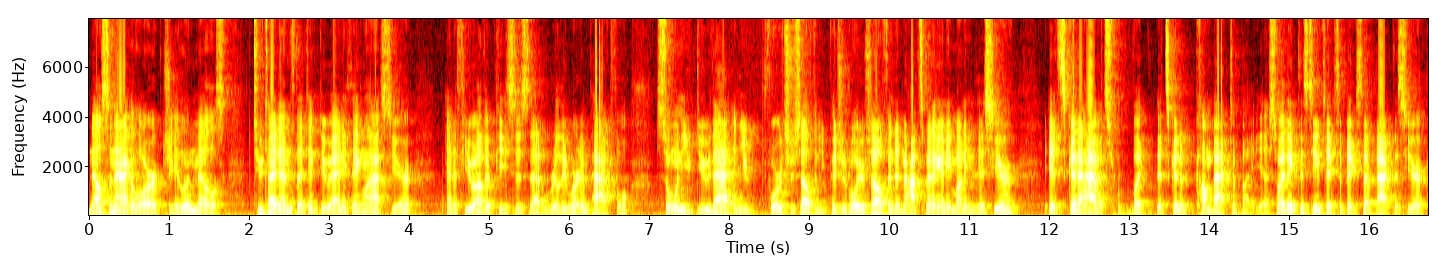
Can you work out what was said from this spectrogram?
Nelson Agholor, Jalen Mills, two tight ends that didn't do anything last year, and a few other pieces that really weren't impactful. So when you do that and you force yourself and you pigeonhole yourself into not spending any money this year, it's gonna have its like it's gonna come back to bite you. So I think this team takes a big step back this year.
